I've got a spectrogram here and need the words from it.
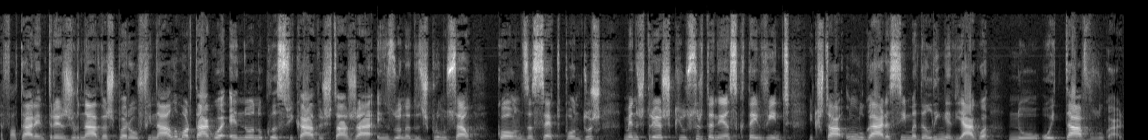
A faltarem três jornadas para o final, o Mortágua é nono classificado está já em zona de despromoção com 17 pontos, menos 3 que o Sertanense, que tem 20 e que está um lugar acima da linha de água no oitavo lugar.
